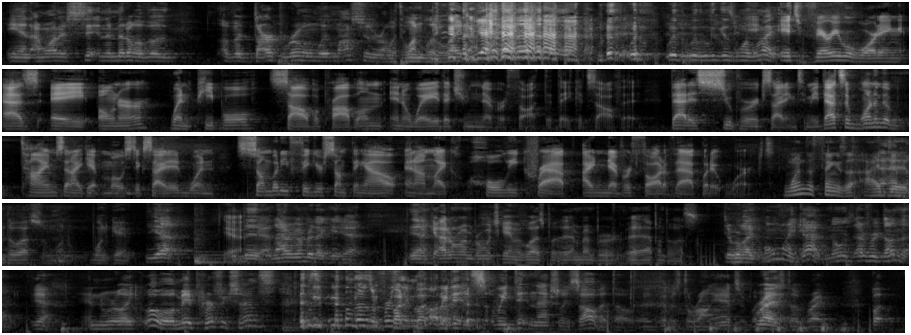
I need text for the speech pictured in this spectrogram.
and i want to sit in the middle of a of a dark room with monsters around with one little light. on. with, with, with, with just one light It's very rewarding as a owner when people solve a problem in a way that you never thought that they could solve it. That is super exciting to me. That's a, one of the times that I get most excited when somebody figures something out and I'm like, "Holy crap! I never thought of that, but it worked." One of the things that I That did. happened to us in one one game. yeah Yeah. it did. Yeah. and i remember that game Yeah. Yeah I don't remember which game it was, but I remember it happened to us. they were like oh my god no one's ever done that Yeah. and we're like oh well it made perfect sense mm-hmm. that was the first But, thing we but thought we of. didn't we didn't actually solve it though. It, it was the wrong answer. But Right. It was the right. But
